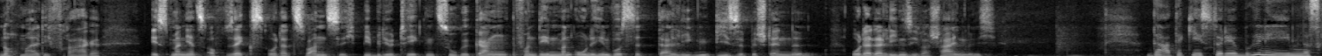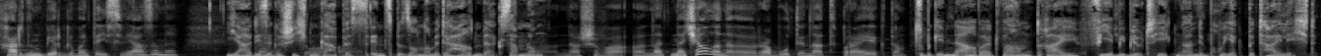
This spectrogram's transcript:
nochmal die Frage. Ist man jetzt auf sechs oder zwanzig Bibliotheken zugegangen, von denen man ohnehin wusste, da liegen diese Bestände oder da liegen sie wahrscheinlich? Да, такие истории были, именно с Харденбергом это и связано. Ja, diese Geschichten gab es, insbesondere mit der Hardenberg-Sammlung. Zu Beginn der Arbeit waren drei, vier Bibliotheken an dem Projekt beteiligt.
